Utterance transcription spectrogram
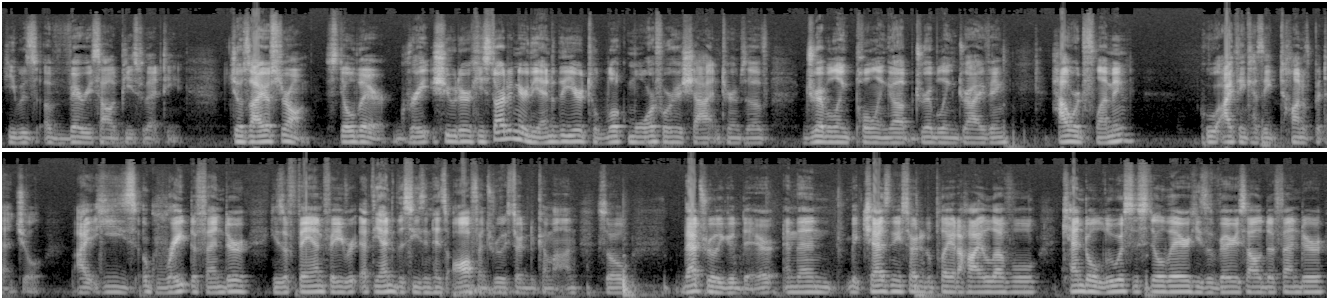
he was a very solid piece for that team. Josiah Strong, still there. Great shooter. He started near the end of the year to look more for his shot in terms of dribbling, pulling up, dribbling, driving. Howard Fleming, who I think has a ton of potential. I, he's a great defender. He's a fan favorite. At the end of the season, his offense really started to come on. So that's really good there. And then McChesney started to play at a high level. Kendall Lewis is still there. He's a very solid defender.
